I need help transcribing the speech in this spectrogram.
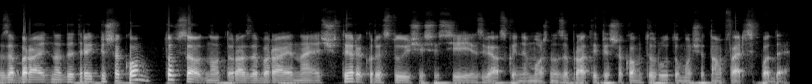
забирають на d3 пішаком, то все одно Тура забирає на Е4, користуючись цією зв'язкою. Не можна забрати пішаком туру, тому що там ферзь паде.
